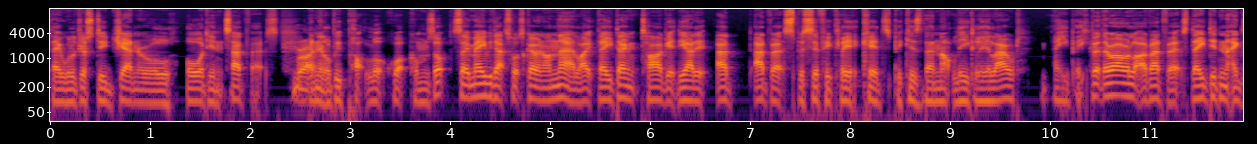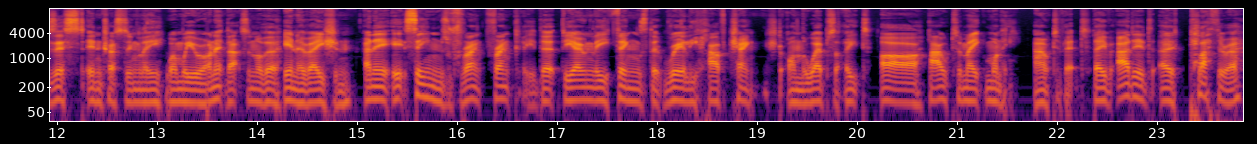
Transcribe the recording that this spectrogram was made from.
They will just do general audience adverts, Right. and it'll be potluck what comes up. So maybe that's what's going on there. Like they don't target the ad- ad- adverts specifically at kids because they're not legally allowed. Maybe, but there are a lot of adverts. They didn't exist, interestingly, when we were on it. That's another innovation, and it, it seems, frank- frankly, that the only things that really have changed on the website are how to make money out of it. They've added a plethora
